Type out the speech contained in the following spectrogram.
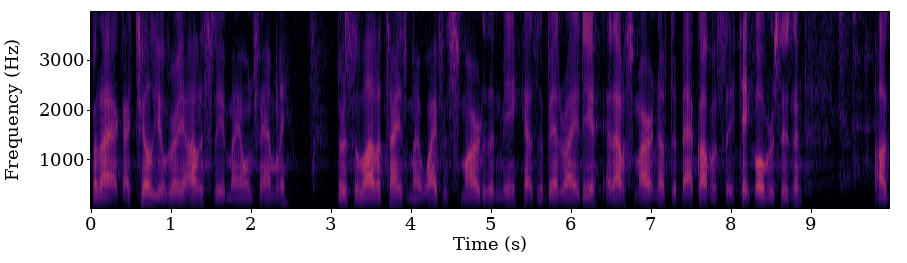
But I, I tell you very honestly, in my own family, there's a lot of times my wife is smarter than me, has a better idea, and I'm smart enough to back off and say, Take over, Susan. I'll,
